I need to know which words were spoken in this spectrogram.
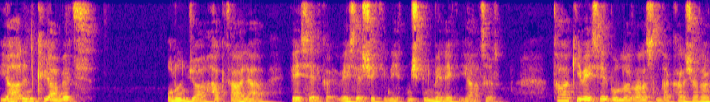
yarın kıyamet olunca Hak Teala Veysel, Veysel şeklinde 70 bin melek yaratır. Ta ki Veysel bunların arasında karışarak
